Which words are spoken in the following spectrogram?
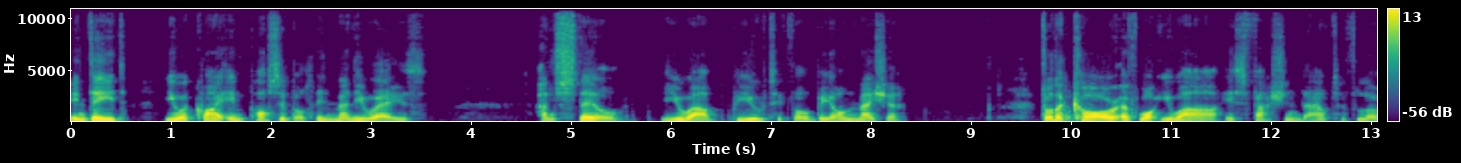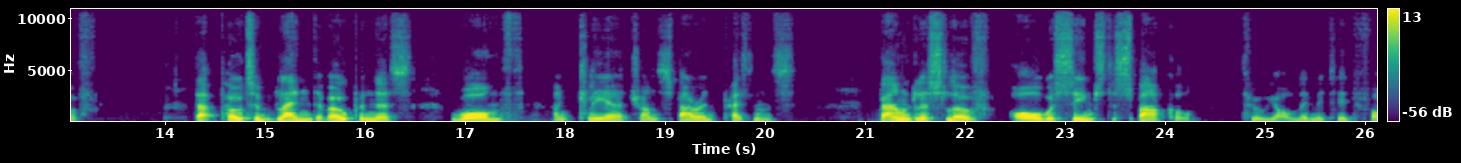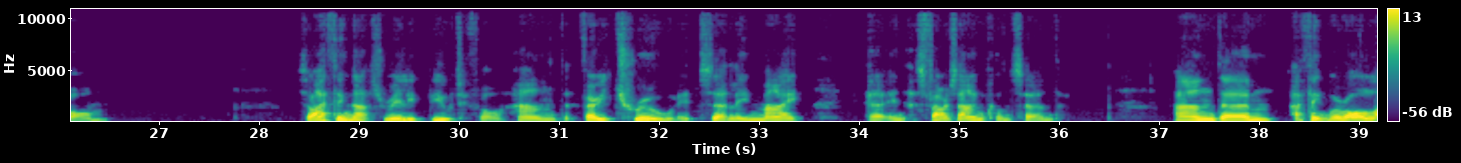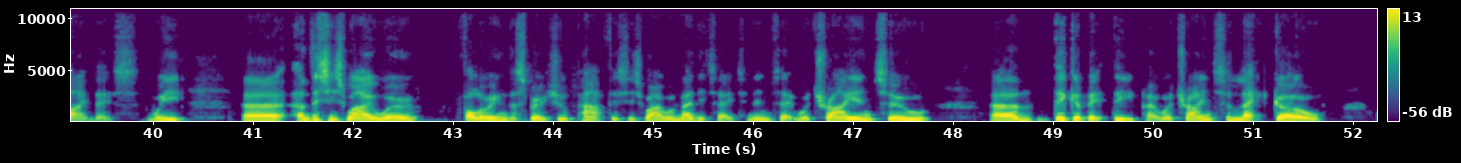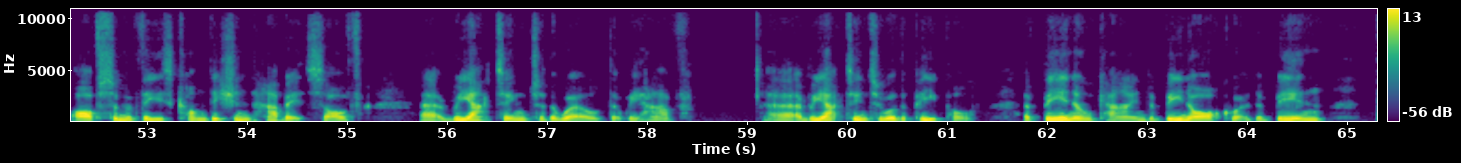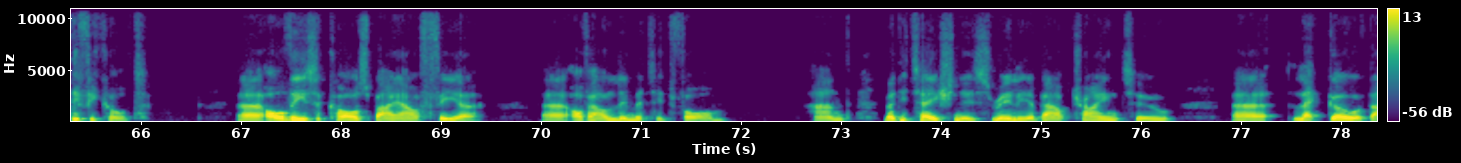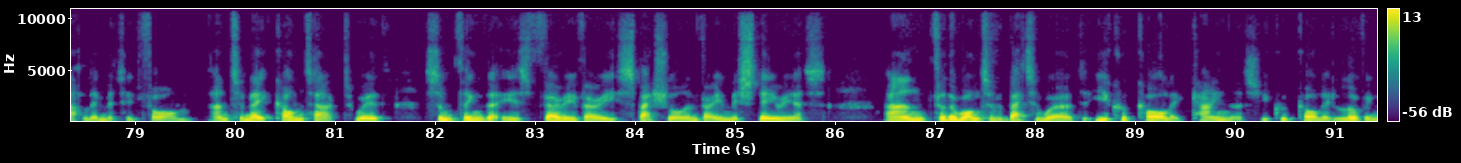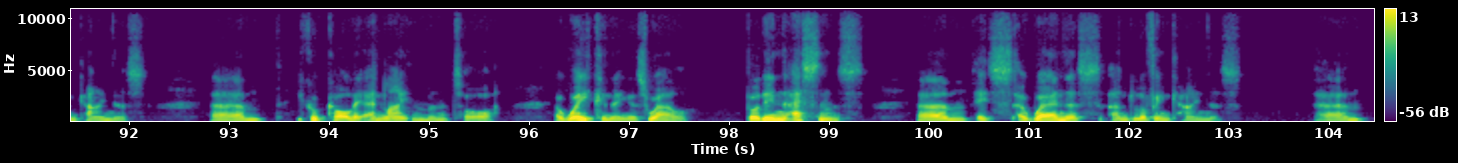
Indeed, you are quite impossible in many ways and still you are beautiful beyond measure. For the core of what you are is fashioned out of love, that potent blend of openness, warmth, and clear, transparent presence. Boundless love always seems to sparkle through your limited form. So I think that's really beautiful and very true. It's certainly my uh, in, as far as I'm concerned. And um, I think we're all like this. We, uh, and this is why we're following the spiritual path. This is why we're meditating, isn't it? We're trying to um, dig a bit deeper. We're trying to let go of some of these conditioned habits of uh, reacting to the world that we have, uh, reacting to other people, of being unkind, of being awkward, of being difficult. Uh, all these are caused by our fear uh, of our limited form. And meditation is really about trying to uh, let go of that limited form and to make contact with something that is very, very special and very mysterious and for the want of a better word, you could call it kindness. You could call it loving kindness. Um, you could call it enlightenment or awakening as well. But in essence, um, it's awareness and loving kindness. Um,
